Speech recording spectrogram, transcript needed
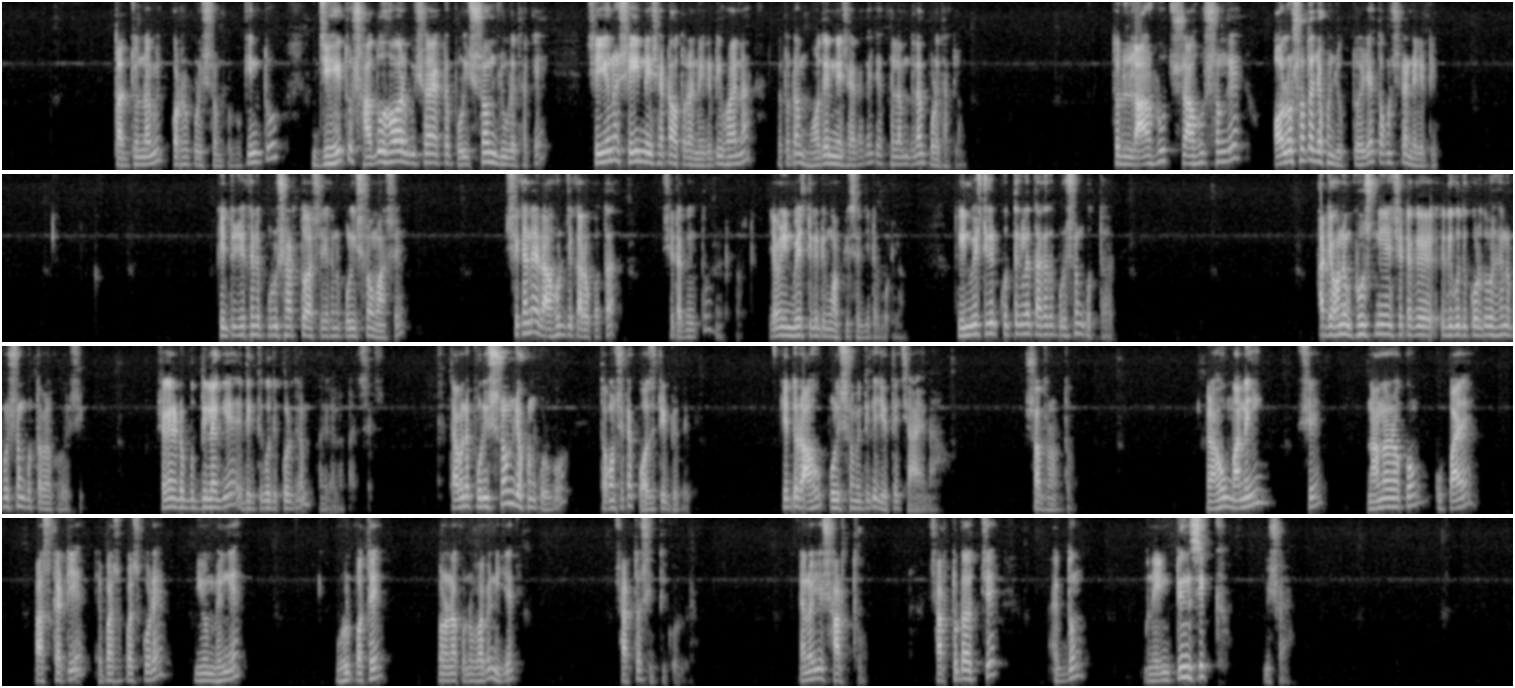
তার জন্য আমি কঠোর পরিশ্রম করব। কিন্তু যেহেতু সাধু হওয়ার বিষয়ে একটা পরিশ্রম জুড়ে থাকে সেই জন্য সেই নেশাটা অতটা নেগেটিভ হয় না, যতটা মদের নেশা থাকে, যে খেলাম দিলাম পড়ে থাকলাম। তো রাহু রাহুর সঙ্গে অলসতা যখন যুক্ত হয়ে যায়, তখন সেটা নেগেটিভ কিন্তু যেখানে পুরুষার্থ আসে, যেখানে পরিশ্রম আসে, সেখানে রাহুর যে কারকতা, সেটা কিন্তু যেমন ইনভেস্টিগেটিং অফিসার যেটা বললাম। তো ইনভেস্টিগেট করতে গেলে তাকে তো পরিশ্রম করতে হবে। আর যখন ঘুষ নিয়ে সেটাকে এদিক ওদিক করে দেবো, সেখানে পরিশ্রম করতে হবে খুব বেশি। সেখানে একটু বুদ্ধি লাগিয়ে এদিক থেকে ওদিক করে দিলাম, হয়ে গেল কাজ শেষ। তার মানে পরিশ্রম যখন করব, তখন সেটা পজিটিভ দেবে। কিন্তু রাহু পরিশ্রমের দিকে যেতে চায় না, সাধারণত। রাহু মানেই সে নানা রকম উপায়ে পাশ কাটিয়ে এপাশ ওপাশ করে নিয়ম ভেঙে ঘুরপথে কোনো না কোনোভাবে নিজের স্বার্থ সিদ্ধি করবে। কেন যে স্বার্থ? স্বার্থটা হচ্ছে একদম মানে ইন্টেন্সিক বিষয়।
